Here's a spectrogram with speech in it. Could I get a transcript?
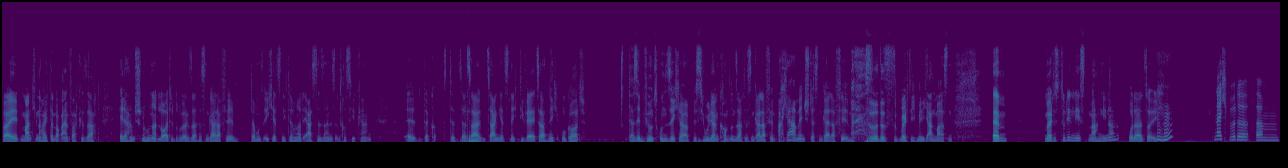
bei manchen habe ich dann auch einfach gesagt, ey, da haben schon 100 Leute drüber gesagt, das ist ein geiler Film. Da muss ich jetzt nicht der 101. sein, das interessiert keinen. Äh, da da, da Genau. sagen, sagen jetzt nicht, die Welt sagt nicht, oh Gott, da sind wir uns unsicher, bis Julian kommt und sagt, das ist ein geiler Film. Ach ja, Mensch, das ist ein geiler Film. So, das möchte ich mir nicht anmaßen. Ähm, möchtest du den nächsten machen, Nina? Oder soll ich? Mhm. Na, ich würde ähm,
